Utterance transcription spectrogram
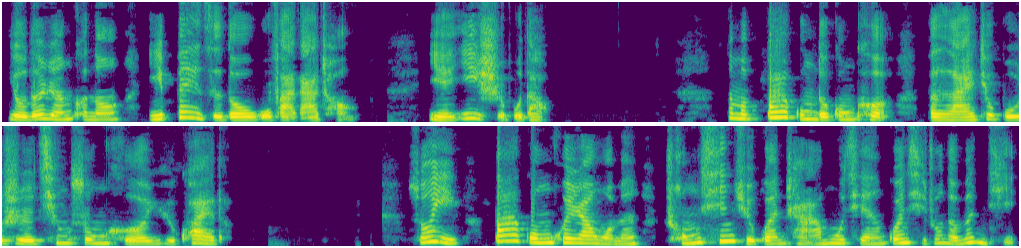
有的人可能一辈子都无法达成，也意识不到。那么八宫的功课本来就不是轻松和愉快的，所以八宫会让我们重新去观察目前关系中的问题。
